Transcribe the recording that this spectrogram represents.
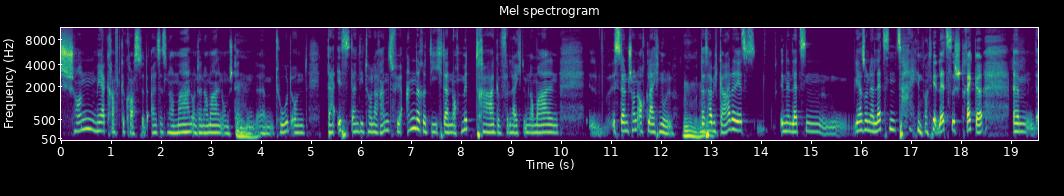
schon mehr Kraft gekostet, als es normal unter normalen Umständen ähm, tut. Und da ist dann die Toleranz für andere, die ich dann noch mittrage, vielleicht im normalen, äh, ist dann schon auch gleich null. Das habe ich gerade jetzt in den letzten, ja, so in der letzten Zeit, noch die letzte Strecke, ähm, da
